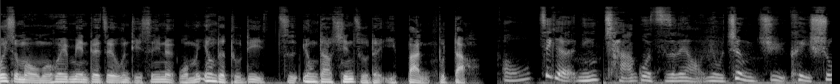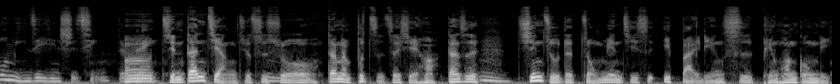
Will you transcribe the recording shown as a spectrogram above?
为什么我们会面对这个问题？是因为我们用的土地只用到新竹的一半不到。哦，这个您查过资料，有证据可以说明这件事情，对不对？呃，简单讲就是说，嗯、当然不止这些哈，但是新竹的总面积是一百零四平方公里，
